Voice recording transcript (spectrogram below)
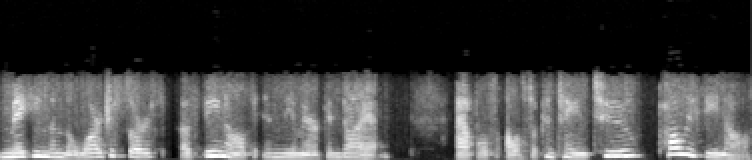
making them the largest source of phenols in the American diet. Apples also contain two polyphenols,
